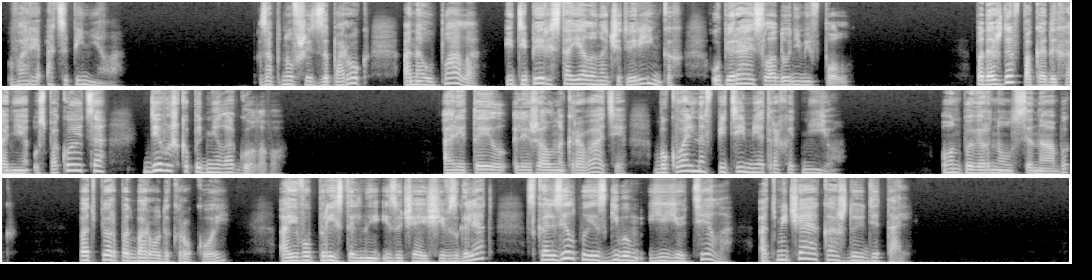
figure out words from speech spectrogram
Варя оцепенела. Запнувшись за порог, она упала и теперь стояла на четвереньках, упираясь ладонями в пол. Подождав, пока дыхание успокоится, девушка подняла голову. Аритейл лежал на кровати, буквально в пяти метрах от нее. Он повернулся на бок, подпер подбородок рукой, а его пристальный изучающий взгляд скользил по изгибам ее тела, отмечая каждую деталь.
